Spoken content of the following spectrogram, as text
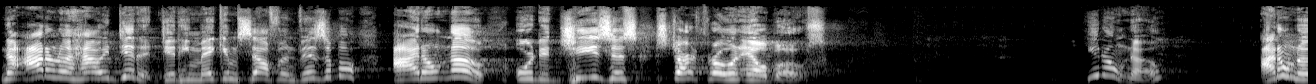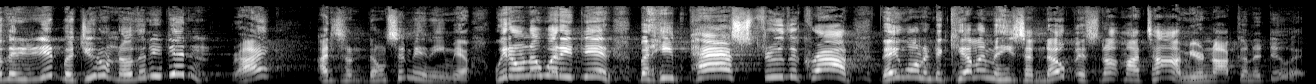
Now, I don't know how he did it. Did he make himself invisible? I don't know. Or did Jesus start throwing elbows? You don't know. I don't know that he did, but you don't know that he didn't, right? I just don't, send me an email. We don't know what he did, but he passed through the crowd. They wanted to kill him, and he said, Nope, it's not my time. You're not going to do it.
